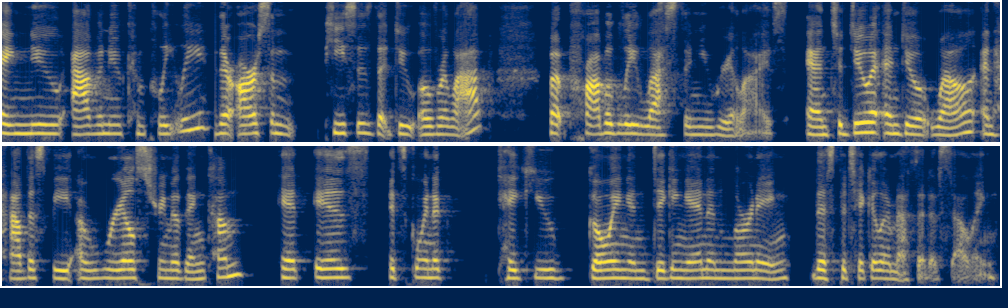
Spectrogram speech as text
a new avenue completely there are some pieces that do overlap but probably less than you realize. And to do it and do it well and have this be a real stream of income, it is, it's going to take you going and digging in and learning this particular method of selling.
